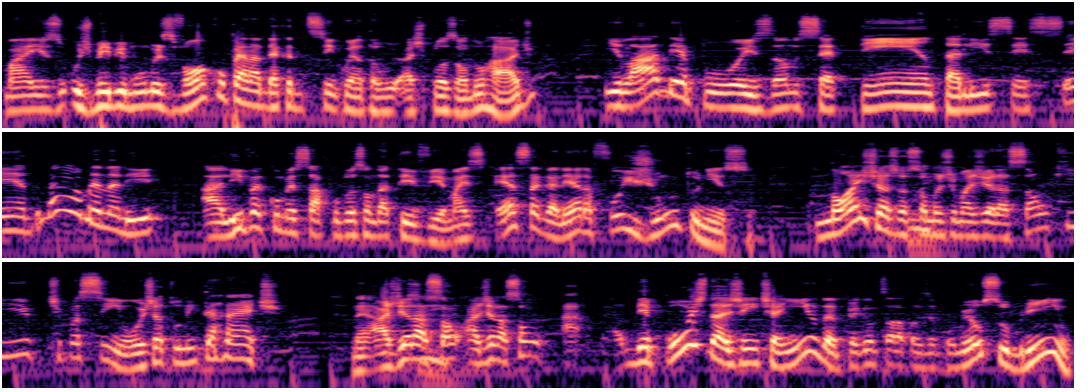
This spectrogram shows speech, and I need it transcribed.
mas os baby boomers vão acompanhar na década de 50 a explosão do rádio. E lá depois, anos 70, ali, 60, mais ou menos ali, ali vai começar a população da TV, mas essa galera foi junto nisso. Nós já, já somos de uma geração que, tipo assim, hoje é tudo internet. Né? A geração, a geração depois da gente ainda, pegando, sei lá, por exemplo, o meu sobrinho,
